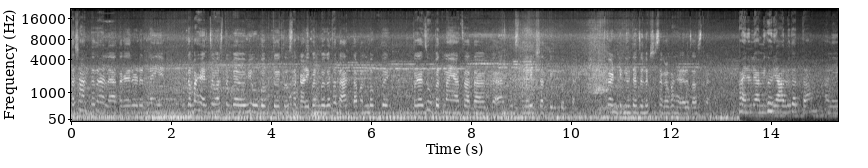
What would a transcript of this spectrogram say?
आता शांत झालाय आता काही रडत नाहीये. आता बाहेरचं मस्त व्ह्यू बघतोय तो. सकाळी पण बघत होता आत्ता पण बघतोय. तो काय झोपत नाही आता आता रिक्षात बिलकुल पण. कंटिन्यू त्याचं लक्ष सगळं बाहेरच असतं. फायनली आम्ही घरी आलोत आत्ता आणि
